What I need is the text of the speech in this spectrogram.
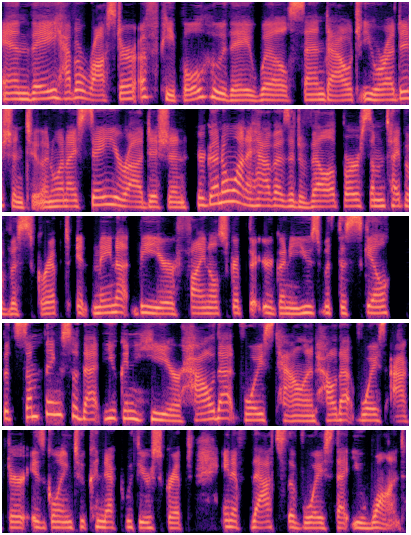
And they have a roster of people who they will send out your audition to. And when I say your audition, you're going to want to have as a developer some type of a script. It may not be your final script that you're going to use with the skill, but something so that you can hear how that voice talent, how that voice actor is going to connect with your script, and if that's the voice that you want.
